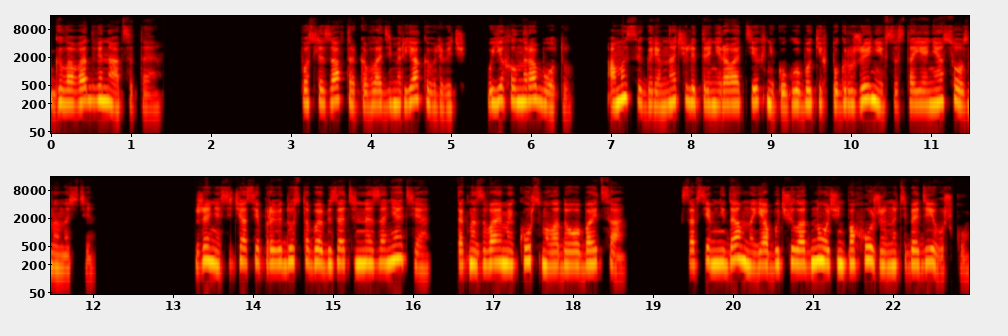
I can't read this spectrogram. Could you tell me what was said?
Глава двенадцатая. После завтрака Владимир Яковлевич уехал на работу, а мы с Игорем начали тренировать технику глубоких погружений в состояние осознанности. Женя, сейчас я проведу с тобой обязательное занятие, так называемый курс молодого бойца. Совсем недавно я обучил одну очень похожую на тебя девушку.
